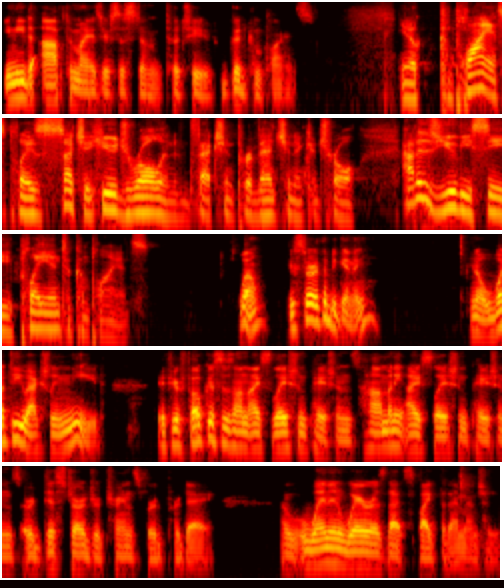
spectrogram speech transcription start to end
You need to optimize your system to achieve good compliance. You know, compliance plays such a huge role in infection prevention and control. How does UVC play into compliance? Well, you start at the beginning. You know, what do you actually need? If your focus is on isolation patients, how many isolation patients are discharged or transferred per day? Uh, when and where is that spike that I mentioned?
